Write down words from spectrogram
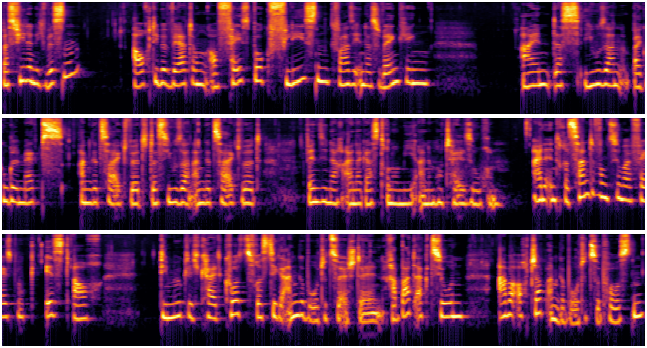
Was viele nicht wissen, auch die Bewertungen auf Facebook fließen quasi in das Ranking ein, das Usern bei Google Maps angezeigt wird, das Usern angezeigt wird, wenn sie nach einer Gastronomie, einem Hotel suchen. Eine interessante Funktion bei Facebook ist auch die Möglichkeit, kurzfristige Angebote zu erstellen, Rabattaktionen, aber auch Jobangebote zu posten,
